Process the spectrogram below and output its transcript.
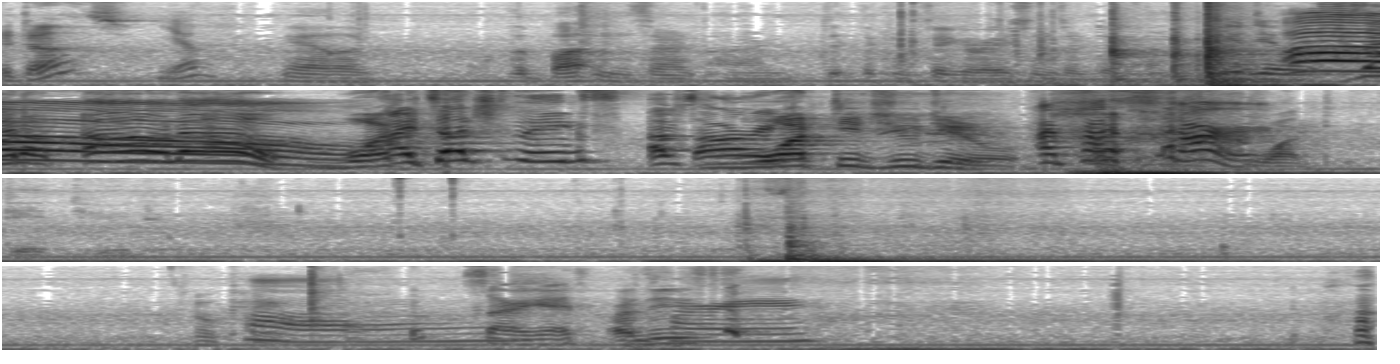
it does. Yep. Yeah, the, the buttons aren't, aren't the configurations are different. You do. it. 'Cause I don't, oh no! What? I touched things. I'm sorry. What did you do? I pressed start. What did you Okay. Oh. Sorry, guys. Are these? Sorry.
